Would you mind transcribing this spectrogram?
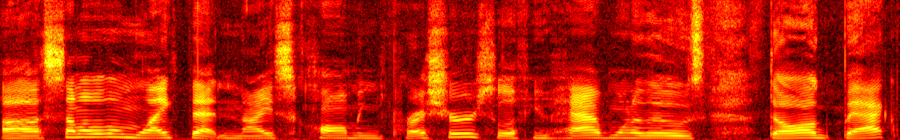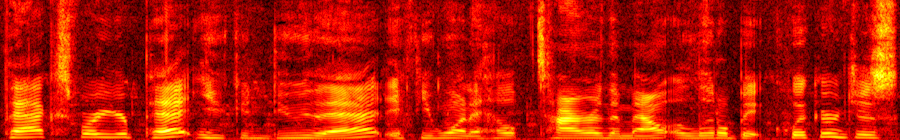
Uh, some of them like that nice calming pressure. So if you have one of those dog backpacks for your pet, you can do that. If you want to help tire them out a little bit quicker, just,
